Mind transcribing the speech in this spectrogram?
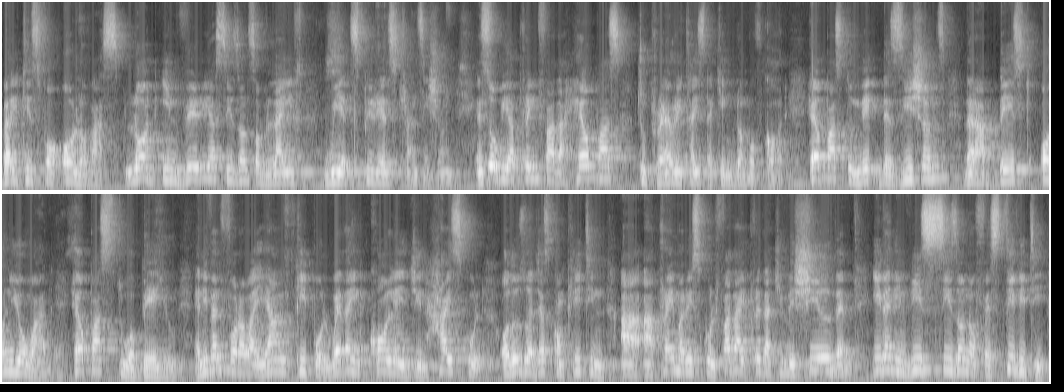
but it is for all of us. Lord, in various seasons of life, we experience transition. And so we are praying, Father, help us to prioritize the kingdom of God. Help us to make decisions that are based on your word. Help us to obey you. And even for our young people, whether in college, in high school, or those who are just completing uh, uh, primary school, Father, I pray that you may shield them, even in this season of festivity,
